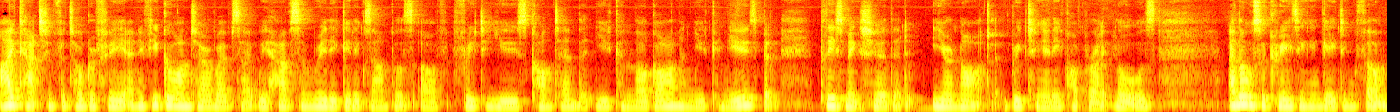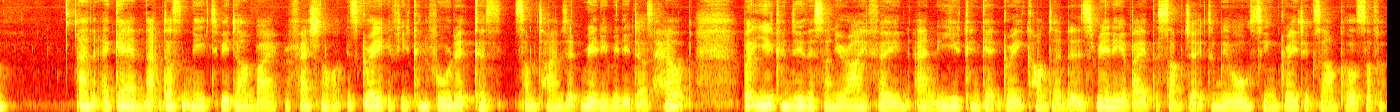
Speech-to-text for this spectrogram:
eye catching photography. And if you go onto our website, we have some really good examples of free to use content that you can log on and you can use. But please make sure that you're not breaching any copyright laws. And also creating engaging film. And again, that doesn't need to be done by a professional. It's great if you can afford it because sometimes it really, really does help. But you can do this on your iPhone and you can get great content. It's really about the subject, and we've all seen great examples of a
